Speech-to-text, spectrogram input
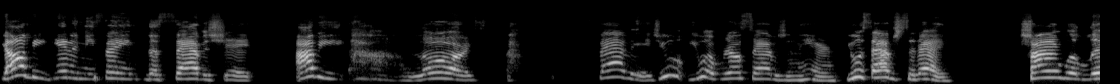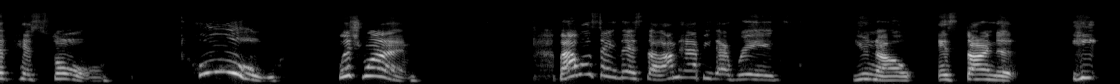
y'all be getting me saying the savage shit. I be Lord savage. You you a real savage in here. You a savage today. Shine will lift his soul. Who? Which one? But I will say this though, I'm happy that Riggs, you know, is starting to he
